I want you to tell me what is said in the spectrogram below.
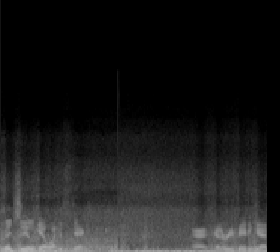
Eventually you'll get one to stick. All right, gotta rebait again.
